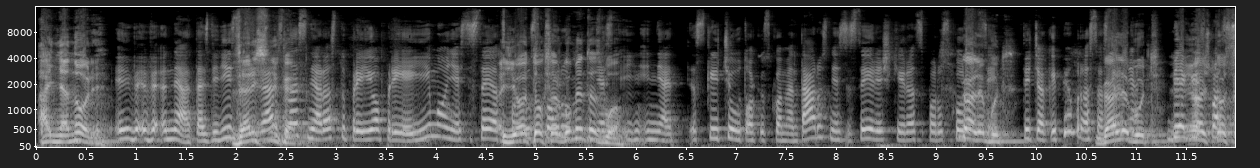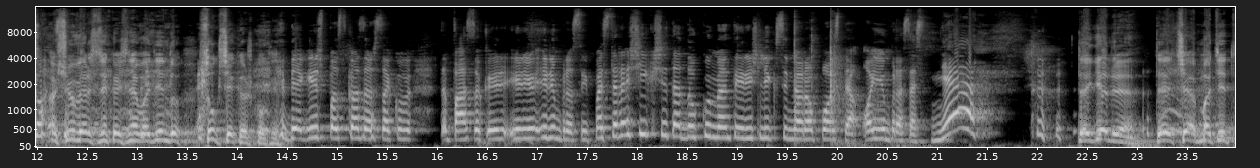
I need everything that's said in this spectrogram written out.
Ai, nenori. E, Ne, tas didysis verslas nerastų prie jo prieimo, nes jisai atsparus. Jo toks korup- argumentas buvo? Ne, skaičiau tokius komentarus, nes jisai, reiškia, yra atsparus korupcijai. Gali būt. Tai čia kaip imprasas. Gali būti. Aš, tos, aš jų versininkais nevadindu, sukčiai kažkokie. Bėga iš paskos, aš sakau, ta pasako ir, ir, ir imprasai, pasirašyk šitą dokumentą ir išliksi mero postę. O imprasas, ne. Tai gedrė, tai čia matyt,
